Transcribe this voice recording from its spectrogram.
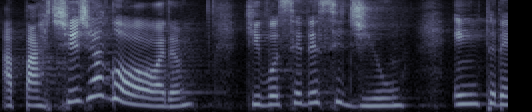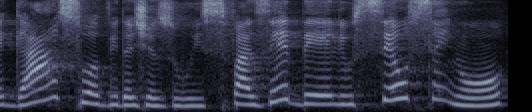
A partir de agora que você decidiu entregar a sua vida a Jesus, fazer dele o seu Senhor,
